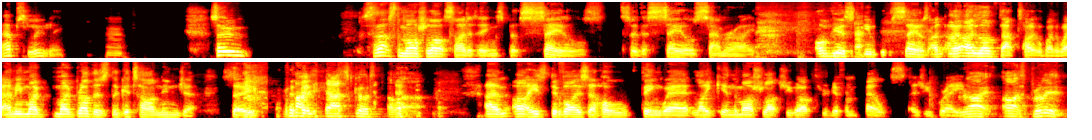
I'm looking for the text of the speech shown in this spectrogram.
absolutely. Yeah. So so that's the martial arts side of things, but sales. So the sales samurai. Obviously, with sales, I, I, love that title by the way. I mean, my my brother's the guitar ninja, so right, that's good. Like that. um, oh, he's devised a whole thing where, like in the martial arts, you go up through different belts as you grade. Right. Oh, that's brilliant.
